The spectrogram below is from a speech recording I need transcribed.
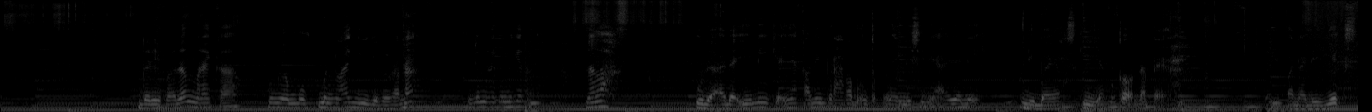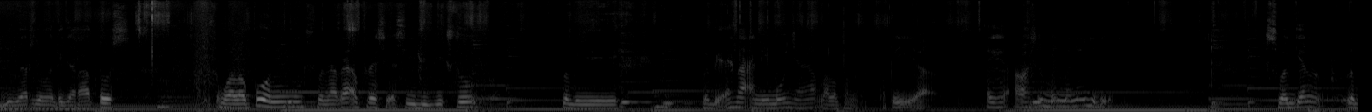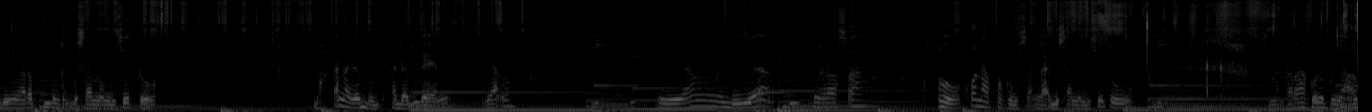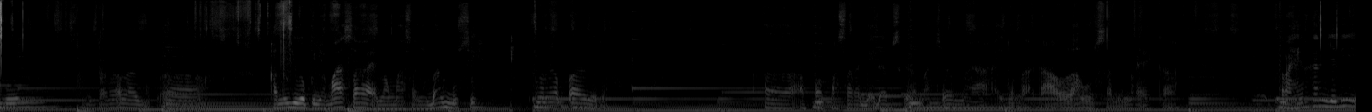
daripada mereka punya movement lagi gitu. Karena itu mereka mikir udahlah udah ada ini kayaknya kami berharap untuk main di sini aja nih dibayar sekian kok katanya. Daripada di gigs dibayar cuma 300 walaupun sebenarnya apresiasi di gigs tuh lebih lebih enak animonya walaupun tapi ya eh, alhasil band-bandnya jadi sebagian lebih ngarep untuk bisa main di situ. Bahkan ada ada band yang yang dia ngerasa loh kok kenapa aku bisa nggak bisa main di situ? Sementara aku udah punya album sementara lagu uh, kami juga punya masa emang masanya bagus sih. Cuman apa gitu uh, apa pasarnya beda segala macam. Ya itu nggak tahu lah urusan mereka. Terakhir kan jadi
